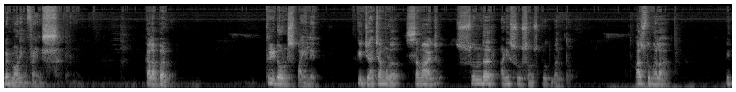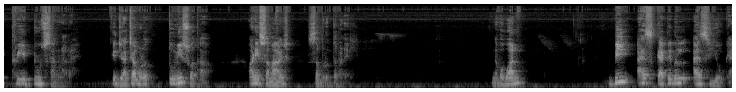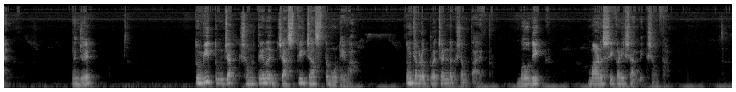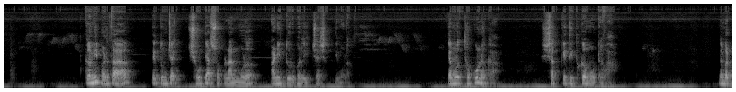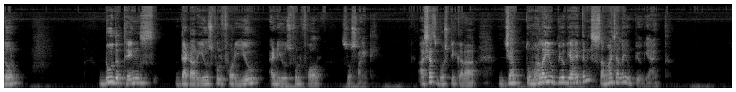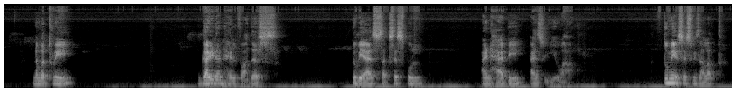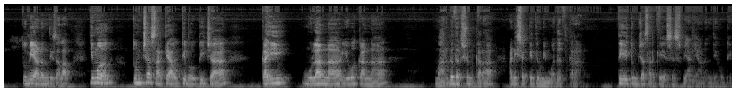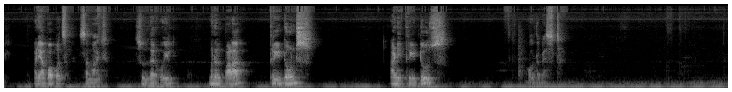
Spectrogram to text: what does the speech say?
Good morning friends काल आपण three don'ts पाहिलेत की ज्याच्यामुळं समाज सुंदर आणि सुसंस्कृत बनतो. आज तुम्हाला मी थ्री डूज सांगणार आहे की ज्याच्यामुळं तुम्ही स्वतः आणि समाज समृद्ध बनेल. Number one be as capable as you can म्हणजे तुम्ही तुमच्या क्षमतेनं जास्तीत जास्त मोठे व्हा. तुमच्याकडं प्रचंड क्षमता आहेत. बौद्धिक मानसिक आणि शारीरिक क्षमता. कमी पडता ते तुमच्या छोट्या स्वप्नांमुळं आणि दुर्बल इच्छाशक्तीमुळं. त्यामुळं थकू नका. शक्य तितकं मोठं व्हा. नंबर दोन do the things that are useful for you and useful for society अशाच गोष्टी करा ज्या तुम्हालाही उपयोगी आहेत आणि समाजालाही उपयोगी आहेत. Number three guide and help others to be as successful and happy as you are तुम्ही यशस्वी झालात तुम्ही आनंदी झालात की मग तुमच्यासारख्या अवतीभोवतीच्या काही मुलांना युवकांना मार्गदर्शन करा आणि शक्य तेवढी मदत करा. तेही तुमच्यासारखे यशस्वी आणि आनंदी होतील. आणि आपोआपच समाज सुंदर होईल. म्हणून पाळा थ्री डोंट्स आणि three dos all the best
